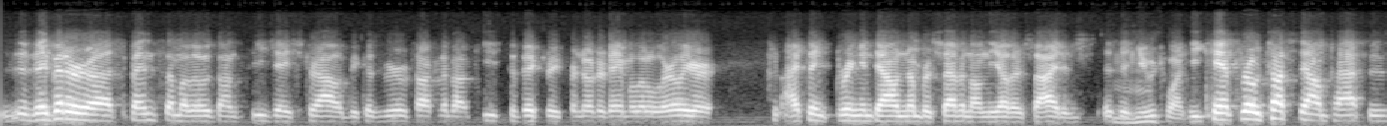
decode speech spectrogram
they better uh, spend some of those on C.J. Stroud because we were talking about keys to victory for Notre Dame a little earlier. I think bringing down number seven on the other side is, is mm-hmm. a huge one. He can't throw touchdown passes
